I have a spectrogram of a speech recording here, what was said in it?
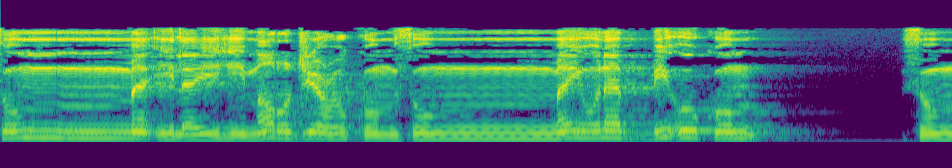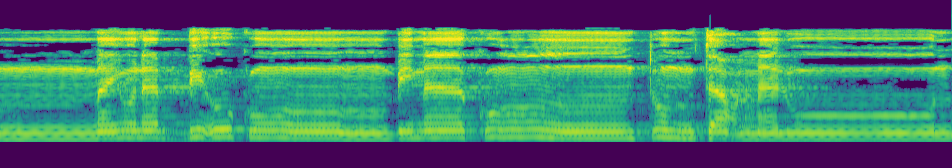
ثُمَّ إِلَيْهِ مَرْجِعُكُمْ ثُمَّ يُنَبِّئُكُمْ ثم ينبئكم بما كنتم تعملون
